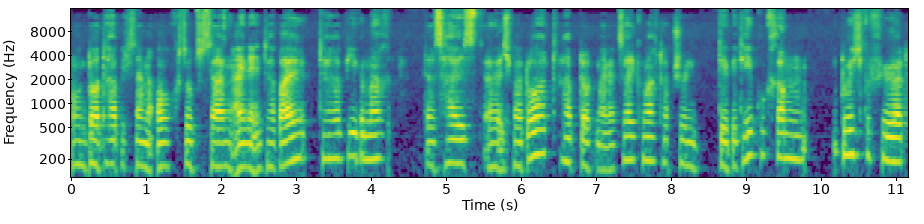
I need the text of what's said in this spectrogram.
Und dort habe ich dann auch sozusagen eine Intervalltherapie gemacht. Das heißt, äh, ich war dort, habe dort meine Zeit gemacht, habe schön DBT-Programm durchgeführt,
